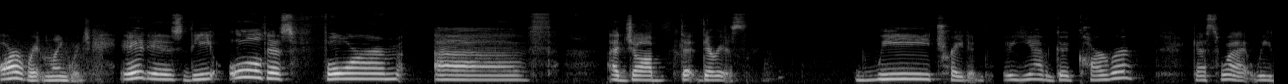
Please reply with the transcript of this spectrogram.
our written language. It is the oldest form of a job that there is. We traded. You have a good carver, guess what? We,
